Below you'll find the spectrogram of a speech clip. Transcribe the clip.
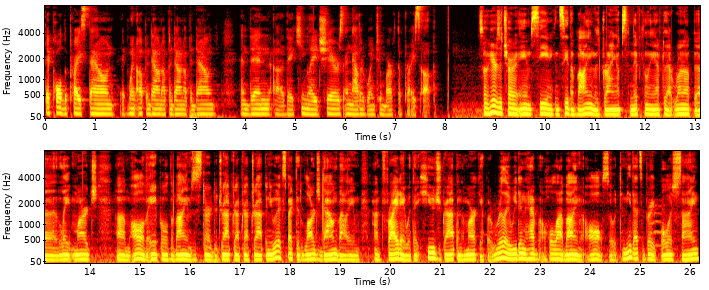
they pulled the price down. It went up and down, up and down, up and down. And then uh, they accumulated shares and now they're going to mark the price up. So here's a chart of AMC, and you can see the volume is drying up significantly after that run up uh, late March. Um, all of April, the volumes just started to drop, drop, drop, drop. And you would expect a large down volume on Friday with a huge drop in the market, but really we didn't have a whole lot of volume at all. So to me, that's a very bullish sign.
